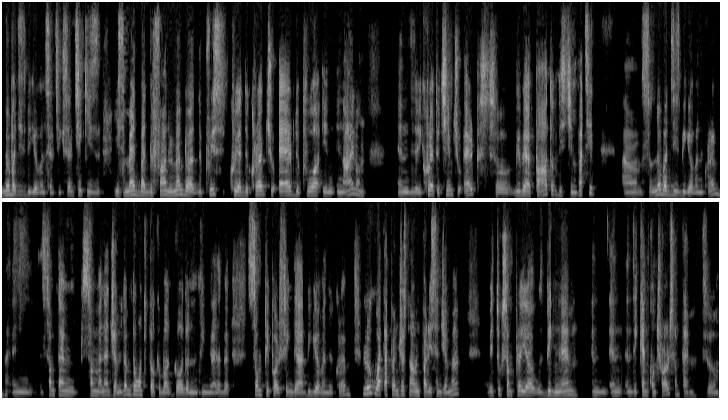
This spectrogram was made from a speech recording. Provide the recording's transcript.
nobody's bigger than Celtic. Celtic is is made by the fan. Remember, the priest created the club to help the poor in, in Ireland, and he created a team to help. So we were part of this team. That's it. Um, so nobody is bigger than the club. And sometimes some managers don't, don't want to talk about God and things like that, but some people think they are bigger than the club. Look what happened just now in Paris Saint Germain. We took some player with big name and, and, and they can control sometimes. So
